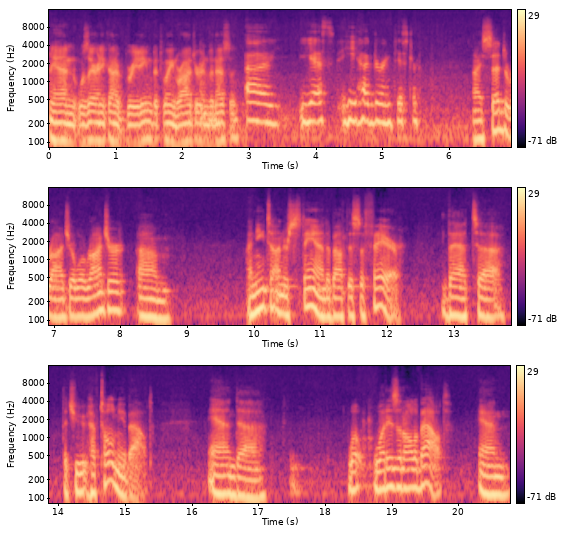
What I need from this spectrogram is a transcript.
And was there any kind of greeting between Roger and Vanessa? Uh, yes, he hugged her and kissed her. I said to Roger, Well, Roger, um, I need to understand about this affair that, uh, that you have told me about. And uh, what, what is it all about? And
